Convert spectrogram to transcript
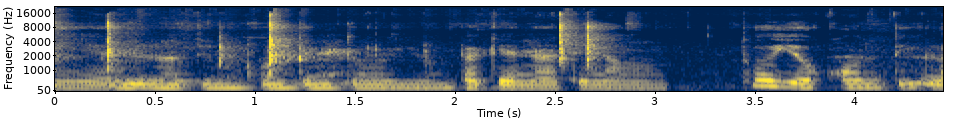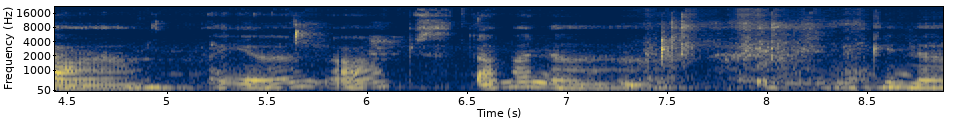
Ayan. Lagyan natin ng konting toyo. Lagyan natin ng tuyo, konti lang. Ayan, oops, tama na. Lagyan na.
